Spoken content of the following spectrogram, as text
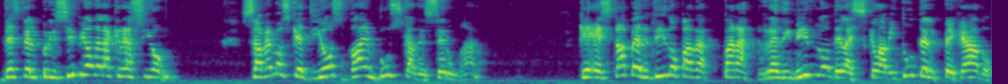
Desde el principio de la creación, sabemos que Dios va en busca del ser humano que está perdido para, para redimirlo de la esclavitud del pecado.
